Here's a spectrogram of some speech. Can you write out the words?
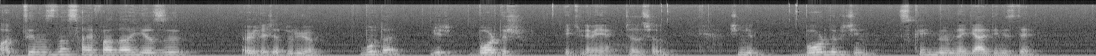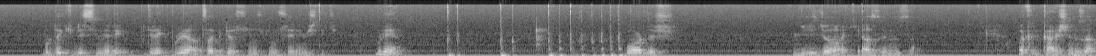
baktığınızda sayfada yazı öylece duruyor. Burada bir border eklemeye çalışalım. Şimdi border için scan bölümüne geldiğinizde buradaki resimleri direkt buraya atabiliyorsunuz. Bunu söylemiştik. Buraya border İngilizce olarak yazdığınızda bakın karşınıza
